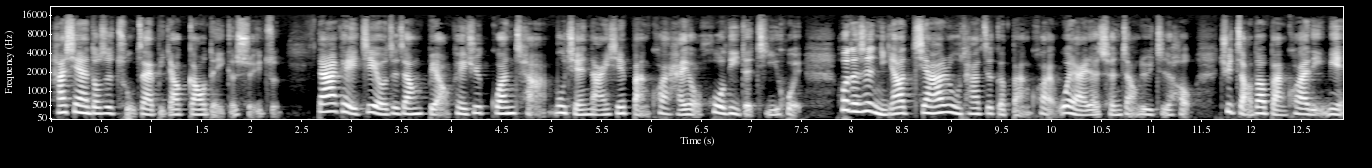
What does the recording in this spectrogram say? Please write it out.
它现在都是处在比较高的一个水准。大家可以借由这张表，可以去观察目前哪一些板块还有获利的机会，或者是你要加入它这个板块未来的成长率之后，去找到板块里面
